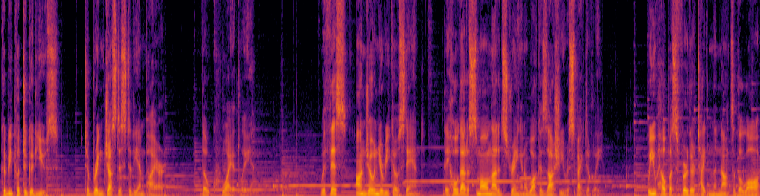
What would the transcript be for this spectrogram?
could be put to good use to bring justice to the Empire, though quietly. With this, Anjo and Yuriko stand. They hold out a small knotted string and a wakizashi, respectively. Will you help us further tighten the knots of the law,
